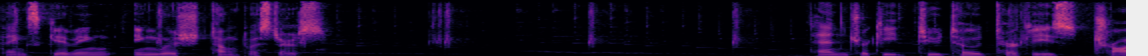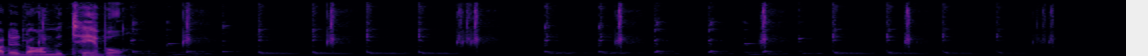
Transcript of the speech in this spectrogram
Thanksgiving English tongue twisters. 10 tricky two toed turkeys trotted on the table.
